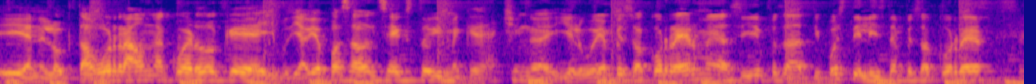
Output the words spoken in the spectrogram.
Y en el octavo round me acuerdo que pues, ya había pasado el sexto y me quedé a chinga. Y el güey empezó a correrme así, pues a tipo estilista empezó a correr. Sí.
